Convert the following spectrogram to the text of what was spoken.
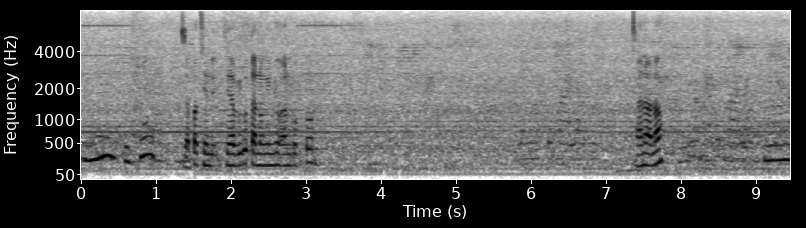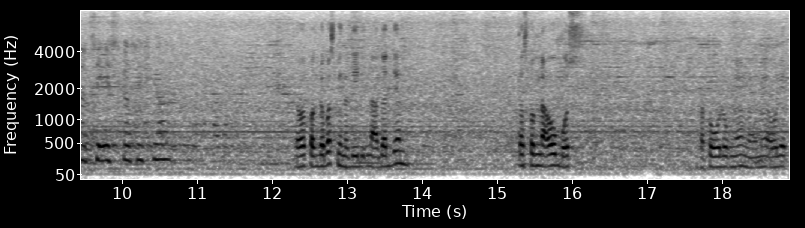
Mm. Puso. Dapat sin- sinabi ko, tanungin nyo ang doktor. Ano, ano? Mm, nagsiis kasi siya. Dapat paglabas, pinadidi na agad yan. Tapos pag naubos, katulog na yun, may, may ulit.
